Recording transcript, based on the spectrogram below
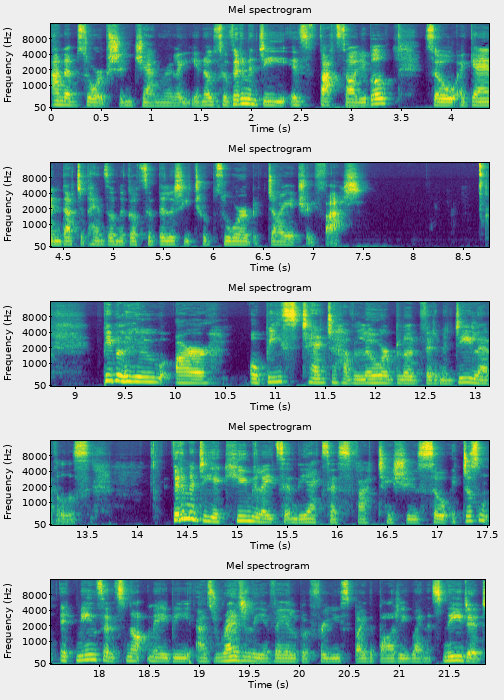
and absorption generally. You know, so vitamin D is fat soluble. So again, that depends on the gut's ability to absorb dietary fat. People who are obese tend to have lower blood vitamin D levels. Vitamin D accumulates in the excess fat tissues, so it doesn't it means that it's not maybe as readily available for use by the body when it's needed.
